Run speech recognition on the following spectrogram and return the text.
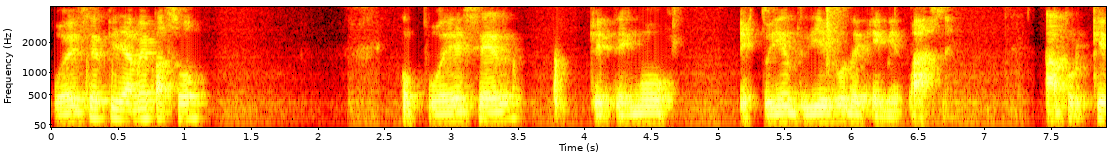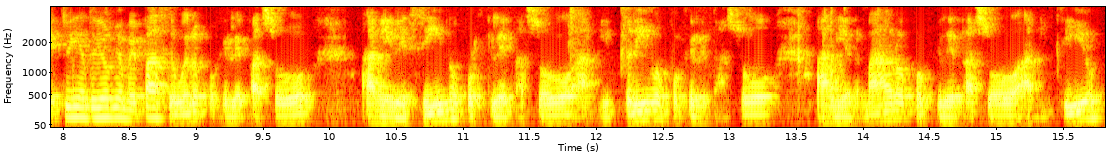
Puede ser que ya me pasó o puede ser que tengo, estoy en riesgo de que me pase. Ah, ¿por qué estoy en riesgo de que me pase? Bueno, porque le pasó a mi vecino, porque le pasó a mi primo, porque le pasó a mi hermano, porque le pasó a mi tío.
